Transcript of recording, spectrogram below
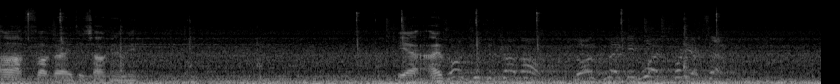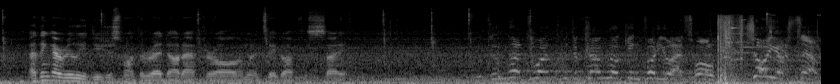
Ah, fuck, alright, they're talking to me. Yeah, I I think I really do just want the red dot after all. I'm gonna take off the site. You do not want me to come looking for you, asshole! Show yourself!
